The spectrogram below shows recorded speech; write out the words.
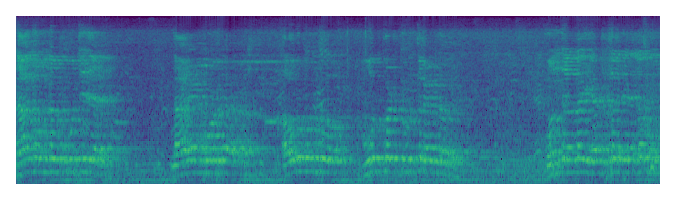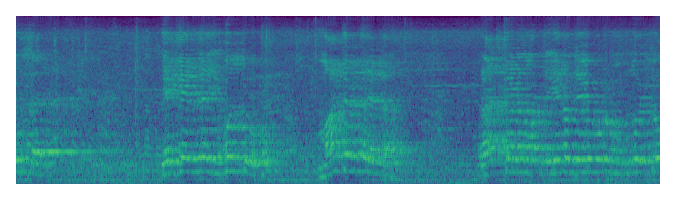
ನಾಗಮ್ಮನವ್ರು ಕೂತಿದ್ದಾರೆ. ನಾರಾಯಣ ಗೌಡ್ರ ಅವರು ಒಂದು ಮೂರು ಪಟ್ಟು ತಗೊಂಡವ್ರು ಒಂದಲ್ಲ ಎರಡು ಸಾರಿ ಎಲ್ಲ ಮೂರು ಸಾರಿ ಯಾಕೆಂದ್ರೆ ಇವತ್ತು ಮಾತಾಡ್ತಾರಲ್ಲ ರಾಜಕಾರಣ ಮಾಡಿದ್ರೆ ಏನೋ ದೇವೇಗೌಡರು ಮುಂದುವರಿತು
